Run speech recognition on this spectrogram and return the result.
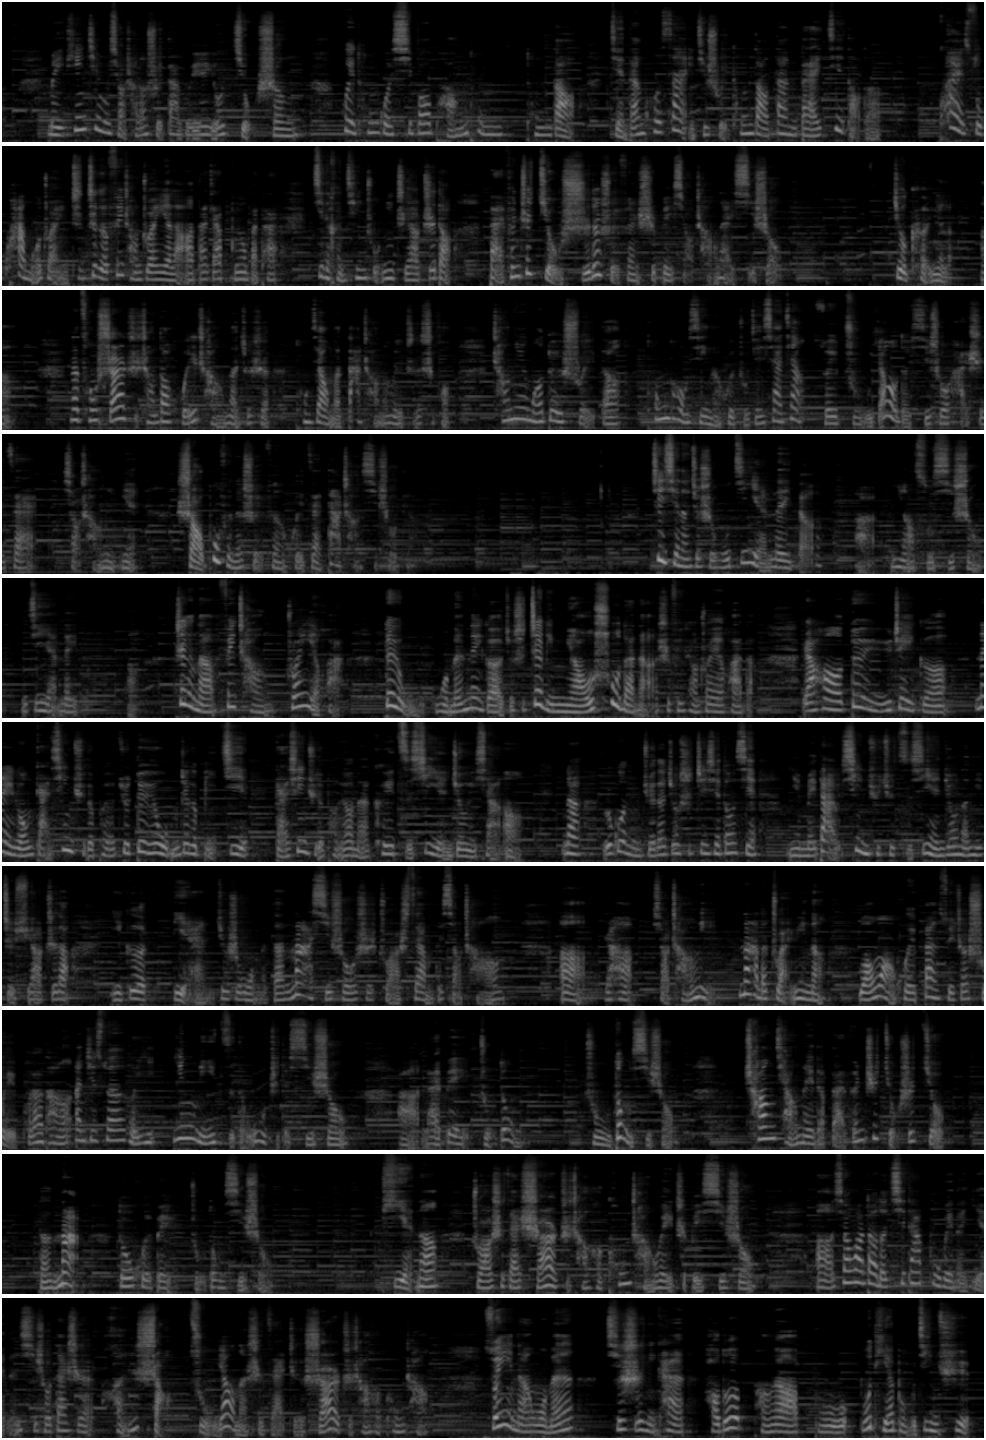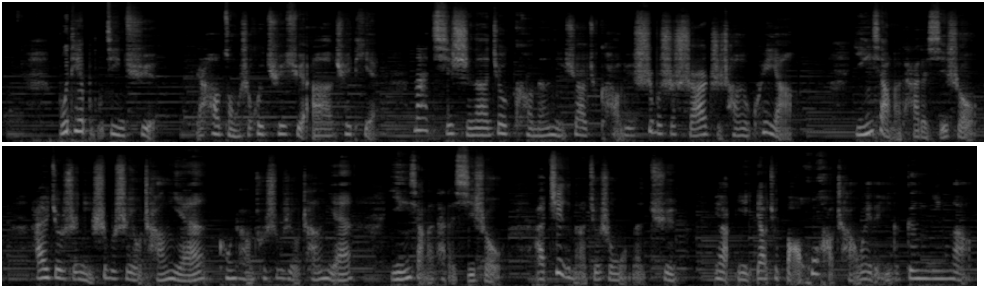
每天进入小肠的水大约有九升，会通过细胞旁通通道简单扩散以及水通道蛋白介导的。快速跨膜转移，这这个非常专业了啊！大家不用把它记得很清楚，你只要知道百分之九十的水分是被小肠来吸收就可以了啊。那从十二指肠到回肠呢，就是通向我们大肠的位置的时候，肠黏膜对水的通透性呢会逐渐下降，所以主要的吸收还是在小肠里面，少部分的水分会在大肠吸收掉。这些呢就是无机盐类的。啊，营养素吸收无机盐类的啊，这个呢非常专业化，对我们那个就是这里描述的呢是非常专业化的。然后对于这个内容感兴趣的朋友，就对于我们这个笔记感兴趣的朋友呢，可以仔细研究一下啊。那如果你觉得就是这些东西你没大有兴趣去仔细研究呢，你只需要知道一个点，就是我们的钠吸收是主要是在我们的小肠。啊，然后小肠里钠的转运呢，往往会伴随着水、葡萄糖、氨基酸和阴阴离子的物质的吸收，啊，来被主动主动吸收。肠墙内的百分之九十九的钠都会被主动吸收。铁呢，主要是在十二指肠和空肠位置被吸收，啊，消化道的其他部位呢也能吸收，但是很少，主要呢是在这个十二指肠和空肠。所以呢，我们。其实你看，好多朋友啊，补补铁补不进去，补铁补不进去，然后总是会缺血啊，缺铁。那其实呢，就可能你需要去考虑，是不是十二指肠有溃疡，影响了它的吸收；还有就是你是不是有肠炎，空肠处是不是有肠炎，影响了它的吸收啊？这个呢，就是我们去要也要去保护好肠胃的一个根因啊。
